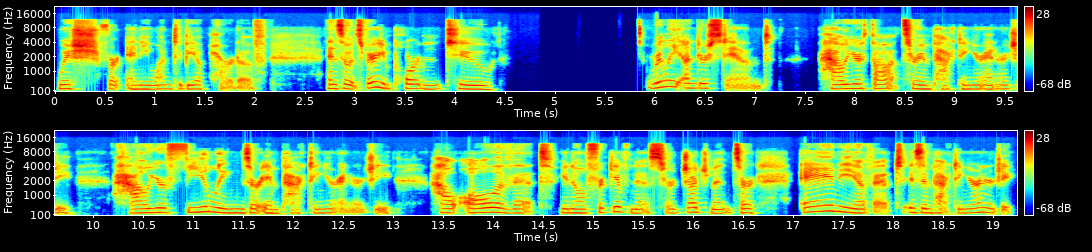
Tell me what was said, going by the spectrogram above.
wish for anyone to be a part of. And so it's very important to really understand how your thoughts are impacting your energy, how your feelings are impacting your energy, how all of it, you know, forgiveness or judgments or any of it is impacting your energy.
